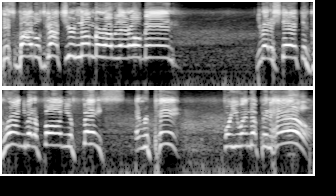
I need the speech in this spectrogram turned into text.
This Bible's got your number over there, old man. You better stare at the ground. You better fall on your face and repent before you end up in hell.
